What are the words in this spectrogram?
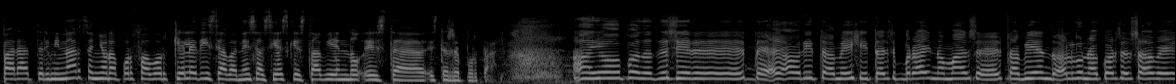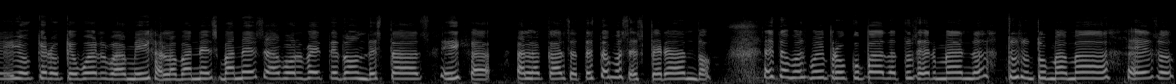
Para terminar, señora, por favor, ¿qué le dice a Vanessa si es que está viendo esta, este reportaje? Ah, yo puedo decir, este, ahorita mi hijita por ahí nomás está viendo alguna cosa, sabe, yo quiero que vuelva mi hija, la Vanessa. Vanessa, volvete, ¿dónde estás, hija? a la casa, te estamos esperando. Estamos muy preocupadas, tus hermanas, tu, tu mamá, eso.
